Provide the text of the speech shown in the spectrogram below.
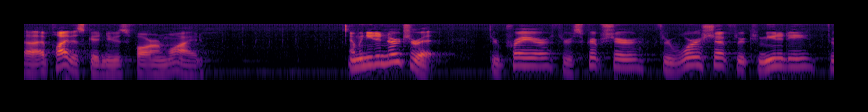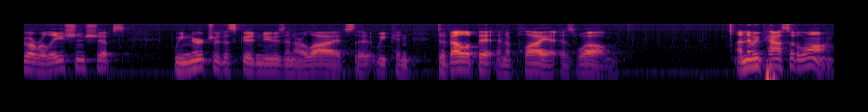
uh, apply this good news far and wide. And we need to nurture it through prayer, through scripture, through worship, through community, through our relationships. We nurture this good news in our lives so that we can develop it and apply it as well. And then we pass it along.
